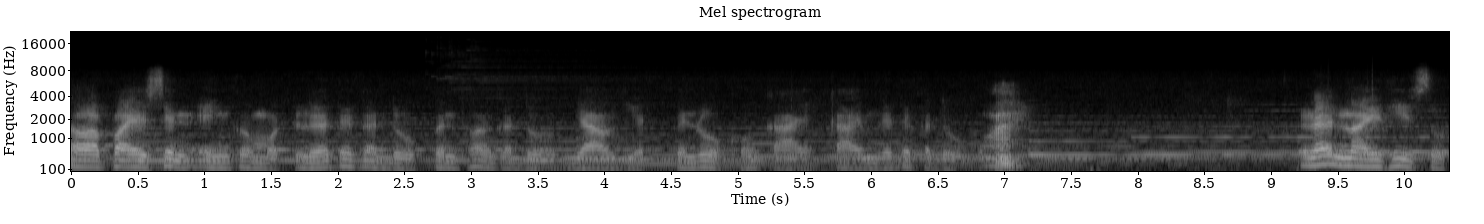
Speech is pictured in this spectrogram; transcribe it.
ต่อไปเส้นเอ็นก็หมดเหลือแต่กระดูกเป็นท่อนกระดูกยาวเหยียดเป็นรูปของกายกายมันเหลือแต่กระดูก และในที่สุด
